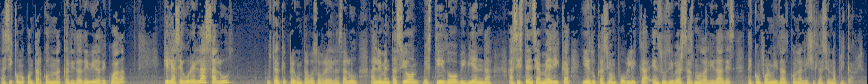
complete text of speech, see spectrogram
así como contar con una calidad de vida adecuada, que le asegure la salud, usted que preguntaba sobre la salud, alimentación, vestido, vivienda, asistencia médica y educación pública en sus diversas modalidades de conformidad con la legislación aplicable.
